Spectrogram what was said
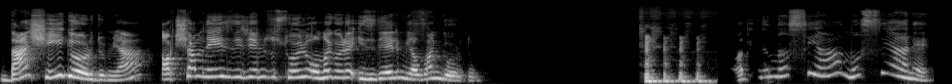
ben şeyi gördüm ya. Akşam ne izleyeceğimizi söyle ona göre izleyelim yazan gördüm. Abi nasıl ya? Nasıl yani?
